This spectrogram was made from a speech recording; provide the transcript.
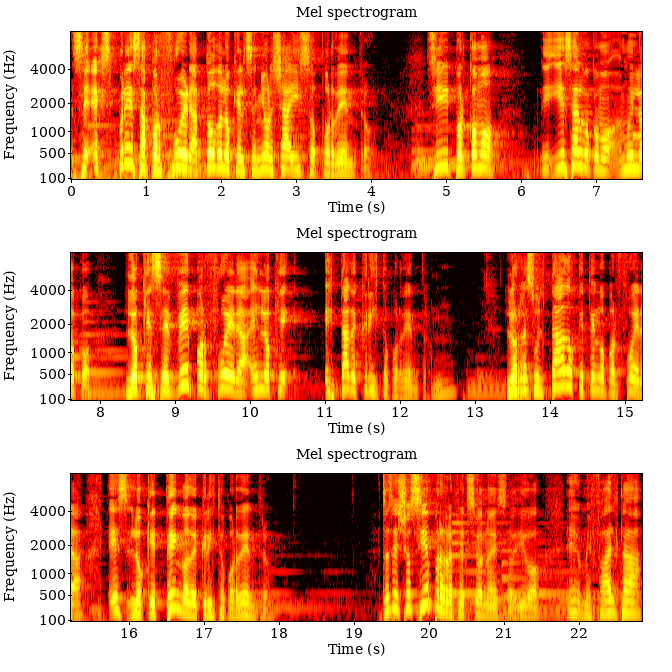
se expresa por fuera todo lo que el Señor ya hizo por dentro. ¿Sí? Por cómo, y es algo como muy loco, lo que se ve por fuera es lo que está de Cristo por dentro. Los resultados que tengo por fuera es lo que tengo de Cristo por dentro. Entonces yo siempre reflexiono eso y digo, eh, me falta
